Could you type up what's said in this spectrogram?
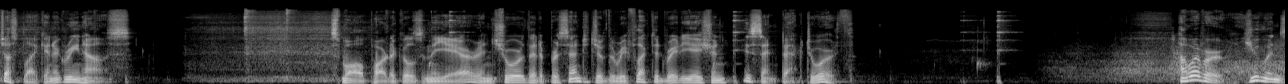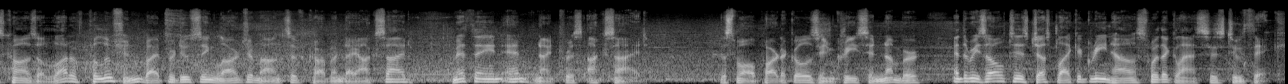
just like in a greenhouse. Small particles in the air ensure that a percentage of the reflected radiation is sent back to Earth. However, humans cause a lot of pollution by producing large amounts of carbon dioxide, methane, and nitrous oxide. The small particles increase in number, and the result is just like a greenhouse where the glass is too thick.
